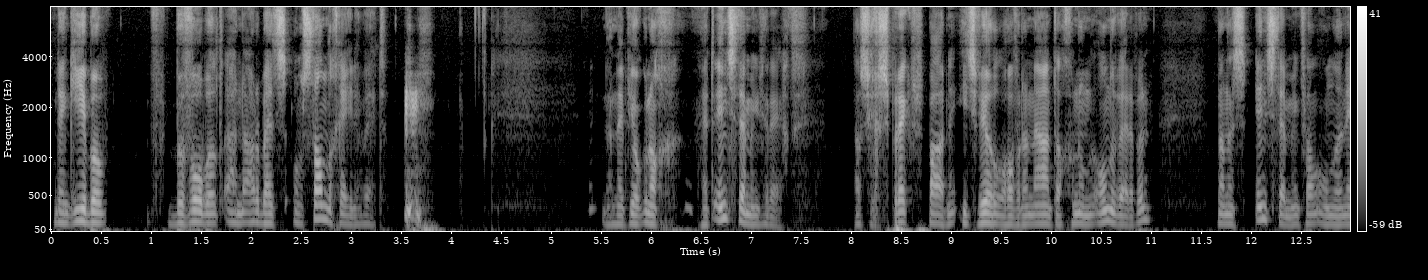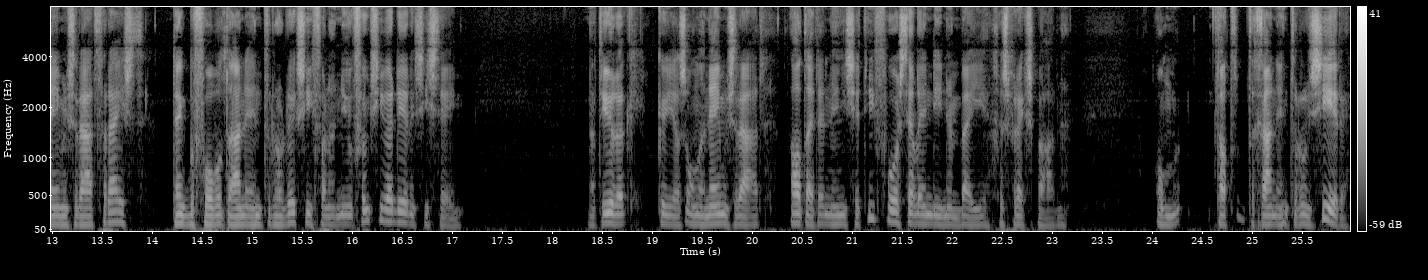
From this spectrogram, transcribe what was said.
Denk hier bijvoorbeeld aan de arbeidsomstandighedenwet. Dan heb je ook nog het instemmingsrecht. Als je gesprekspartner iets wil over een aantal genoemde onderwerpen, dan is instemming van de ondernemingsraad vereist. Denk bijvoorbeeld aan de introductie van een nieuw functiewaarderingssysteem. Natuurlijk kun je als ondernemingsraad altijd een initiatiefvoorstel indienen bij je gesprekspartner om dat te gaan introduceren.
